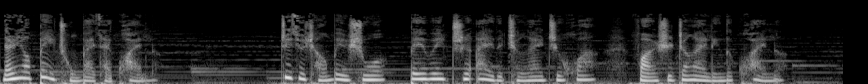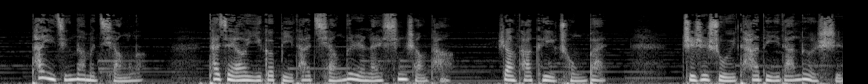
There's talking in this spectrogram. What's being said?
男人要被崇拜才快乐。”这句常被说卑微之爱的尘埃之花，反而是张爱玲的快乐。他已经那么强了，他想要一个比他强的人来欣赏他，让他可以崇拜。只是属于他的一大乐事，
